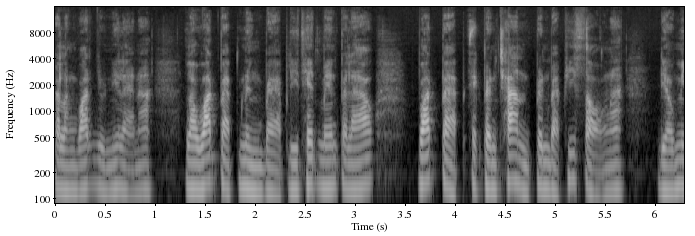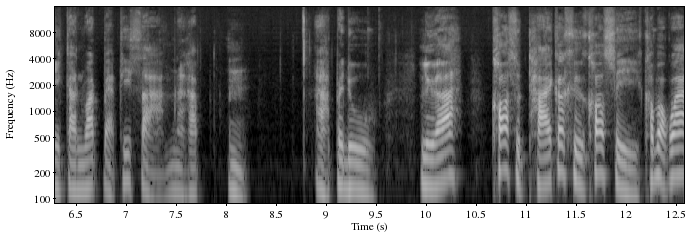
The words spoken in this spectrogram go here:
กำลังวัดอยู่นี่แหละนะ เราวัดแบบ 1 แบบ retracement ไปแล้ว วัดแบบ expansion เป็นแบบที่ 2 นะ เดี๋ยวมีการวัดแบบที่ 3 นะครับ อืมอะไปดู เหลือข้อสุดท้ายก็คือข้อ 4 เขาบอกว่า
